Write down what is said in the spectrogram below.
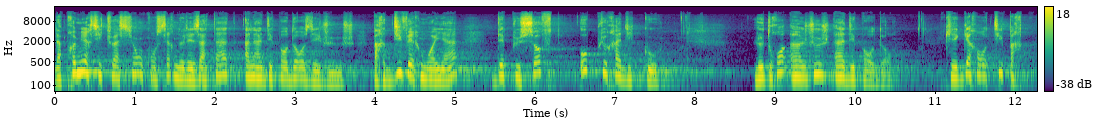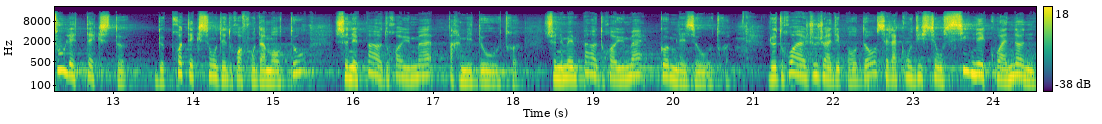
La première situation concerne les atteintes à l'indépendance des juges par divers moyens, des plus soft aux plus radicaux. Le droit à un juge indépendant, qui est garanti par tous les textes de protection des droits fondamentaux, ce n'est pas un droit humain parmi d'autres, ce n'est même pas un droit humain comme les autres. Le droit à un juge indépendant, c'est la condition sine qua non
